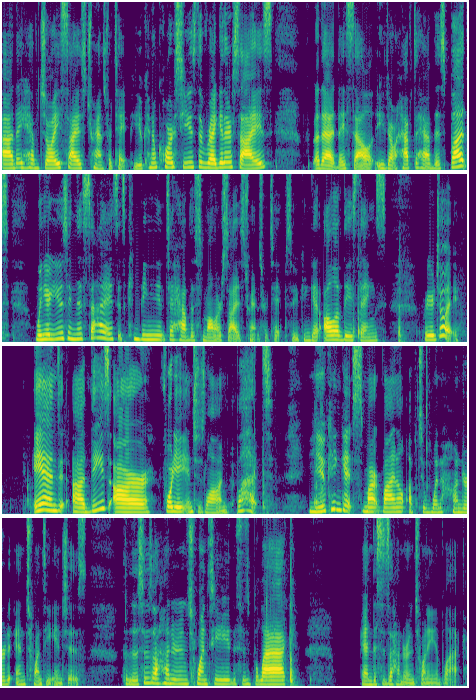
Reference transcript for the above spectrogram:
uh, they have Joy size transfer tape. You can of course use the regular size that they sell. You don't have to have this, but when you're using this size, it's convenient to have the smaller size transfer tape. So you can get all of these things for your Joy. And uh, these are 48 inches long, but you can get smart vinyl up to 120 inches. So this is 120, this is black, and this is 120 in black.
